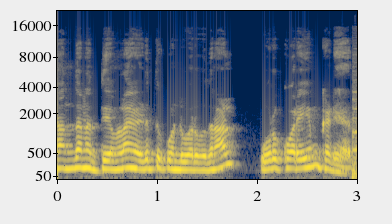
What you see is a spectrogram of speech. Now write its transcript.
சந்தனத்தையும்லாம் எடுத்து கொண்டு வருவதனால் ஒரு குறையும் கிடையாது.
